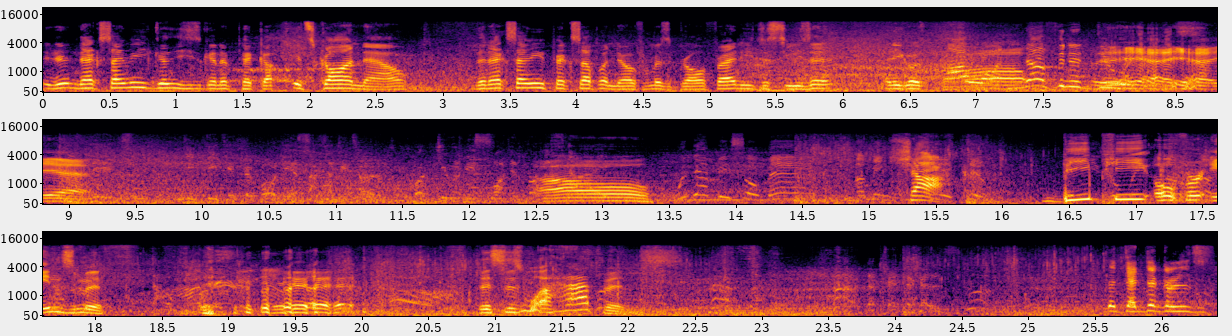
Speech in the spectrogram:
Next time he he's gonna pick up, it's gone now. The next time he picks up a note from his girlfriend, he just sees it and he goes, "I want nothing to do with yeah, this." yeah, yeah. Oh, Would that be so bad? I mean, Shock. BP over Innsmouth. this is what happens. The tentacles.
